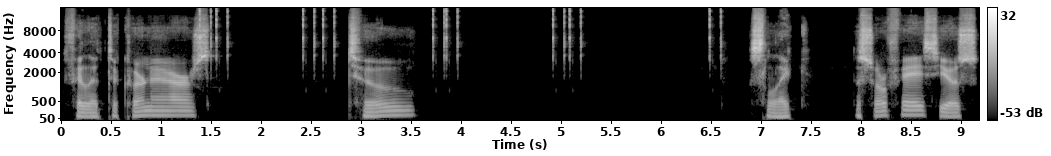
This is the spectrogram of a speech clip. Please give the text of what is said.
fill it to corners. Two. Select the surface, use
